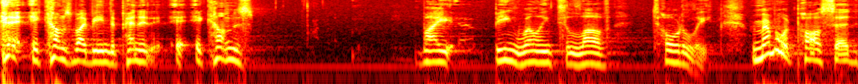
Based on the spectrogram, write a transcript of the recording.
It comes by being dependent, it comes by being willing to love totally. Remember what Paul said?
